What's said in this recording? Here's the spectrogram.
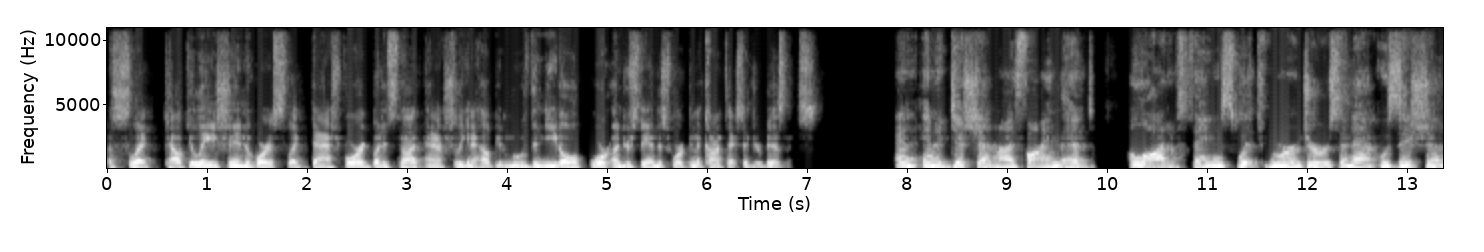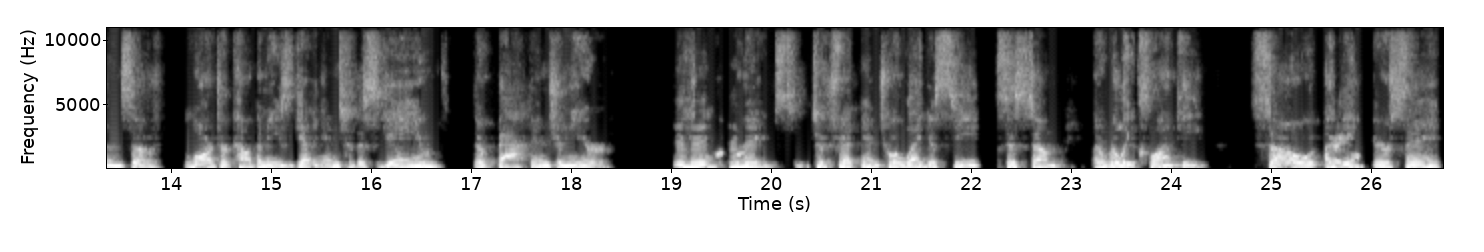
a slick calculation or a slick dashboard, but it's not actually going to help you move the needle or understand this work in the context of your business. And in addition, I find that a lot of things with mergers and acquisitions of larger companies getting into this game, they're back engineered Mm-hmm, mm-hmm. to fit into a legacy system. They're really clunky. So Right. again, you're saying,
